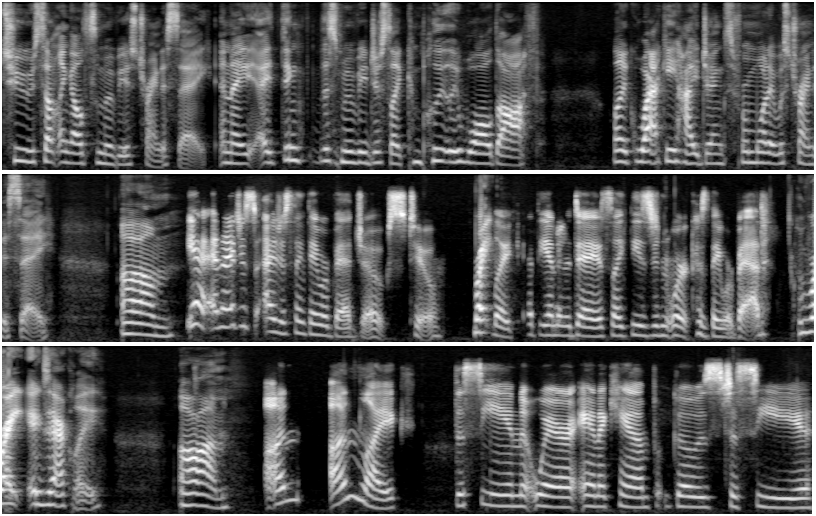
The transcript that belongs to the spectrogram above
to something else the movie is trying to say. And i i think this movie just like completely walled off like wacky hijinks from what it was trying to say um Yeah, and I just I just think they were bad jokes too. right Like at the end of the day, it's like these didn't work because they were bad. right exactly um Un unlike the scene where Anna Camp goes to see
